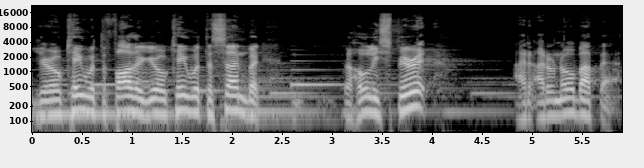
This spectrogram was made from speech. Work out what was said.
you're okay with the Father, you're okay with the Son, but the Holy Spirit, I, I don't know about that.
